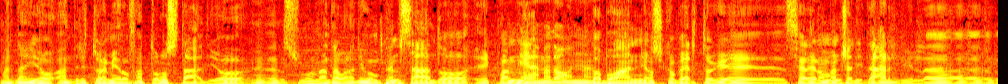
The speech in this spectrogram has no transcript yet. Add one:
Guarda, io addirittura mi ero fatto lo stadio eh, su una tavola di compensato e quando Eh, la Madonna. dopo anni ho scoperto che si erano mangiati tardi il,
